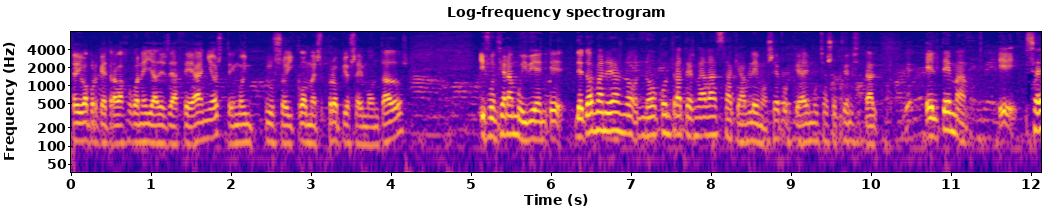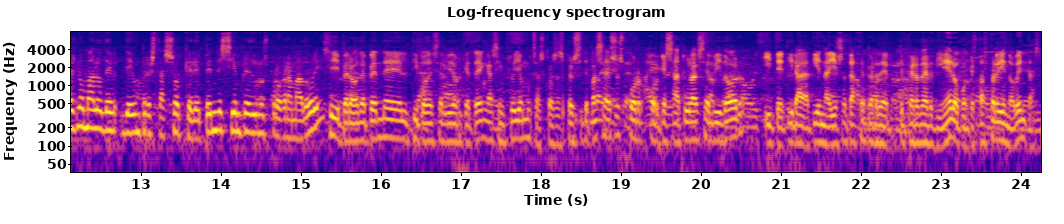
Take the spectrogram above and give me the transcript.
Te digo porque trabajo con ella desde hace años, tengo incluso e-commerce propios ahí montados y funciona muy bien. Eh, de todas maneras, no, no, contrates nada hasta que hablemos, ¿eh? porque hay muchas opciones y tal. El tema, eh, ¿sabes lo malo de, de, un PrestaShop? Que depende siempre de unos programadores. Sí, pero depende del tipo de servidor que tengas, influye muchas cosas. Pero si te pasa eso es por, porque satura el servidor y te tira la tienda y eso te hace perder, perder dinero porque estás perdiendo ventas.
